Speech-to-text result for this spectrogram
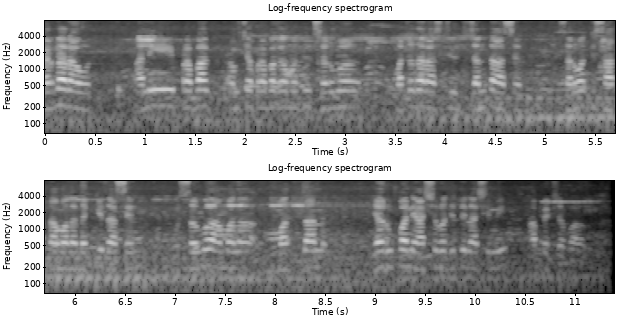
करणार आहोत. आणि प्रभाग आमच्या प्रभागामधील सर्व मतदार असतील जनता असेल सर्वांची साथ आम्हाला नक्कीच असेल. व सर्व आम्हाला मतदान या रूपाने आशीर्वाद देतील अशी मी अपेक्षा बाळगतो.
